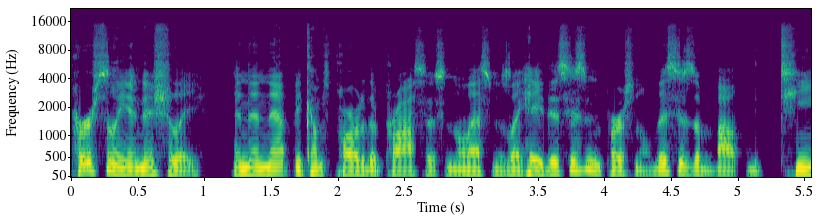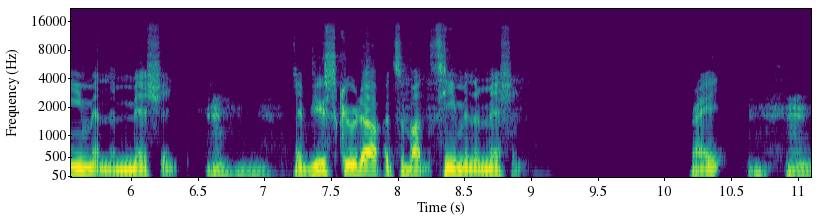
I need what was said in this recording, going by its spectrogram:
personally initially. And then that becomes part of the process and the lesson is like, hey, this isn't personal. This is about the team and the mission. Mm-hmm. If you screwed up, it's about the team and the mission. Right. Mm-hmm.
